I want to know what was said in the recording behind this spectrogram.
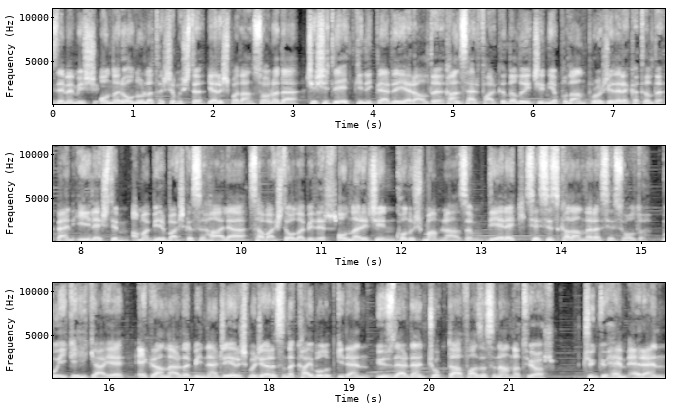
gizlememiş, onları onurla taşımıştı. Yarışmadan sonra da çeşitli etkinliklerde yer aldı. Kanser farkındalığı için yapılan projelere katıldı. Ben iyileştim ama bir başkası hala savaşta olabilir. Onlar için konuşmam lazım diyerek sessiz kalanlara ses oldu. Bu iki hikaye ekranlarda binlerce yarışmacı arasında kaybolup giden yüzlerden çok daha fazlasını anlatıyor. Çünkü hem Eren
